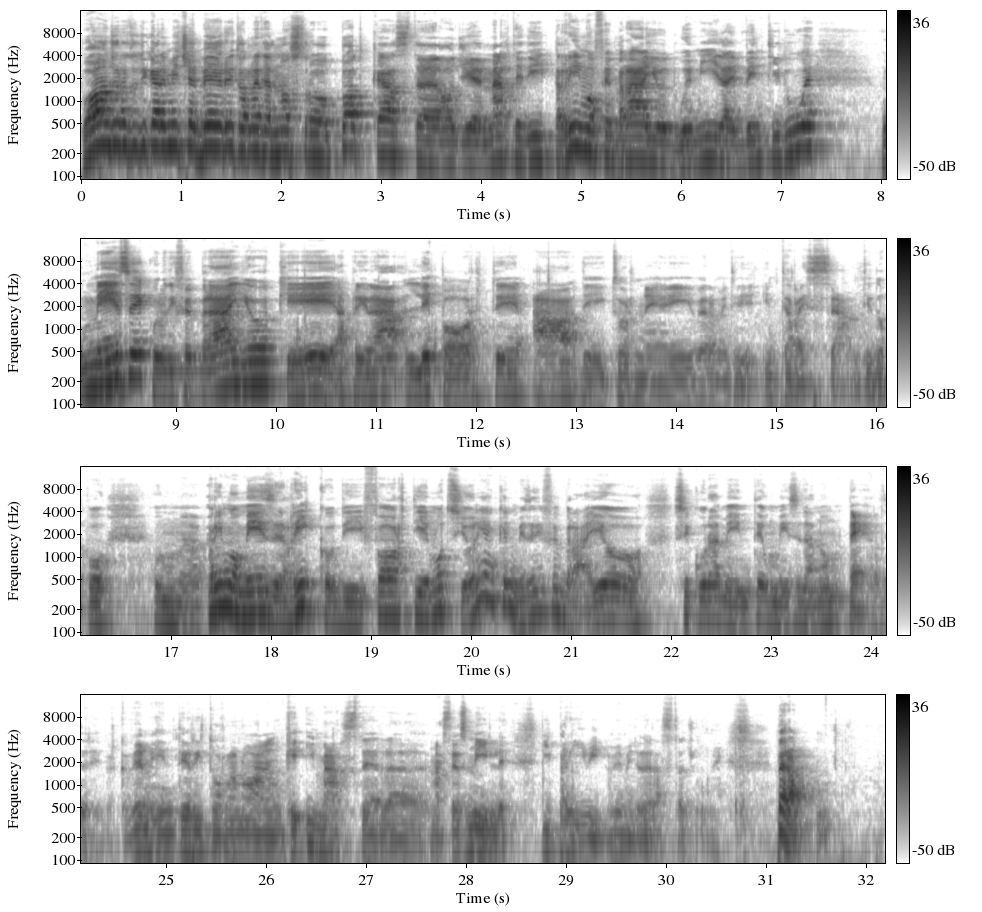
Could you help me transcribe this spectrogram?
Buongiorno a tutti cari amici e ben ritornati al nostro podcast. Oggi è martedì 1 febbraio 2022, un mese, quello di febbraio, che aprirà le porte a dei tornei veramente interessanti. Dopo un primo mese ricco di forti emozioni, anche il mese di febbraio sicuramente un mese da non perdere perché ovviamente ritornano anche i Master, Masters 1000, i primi ovviamente della stagione. Però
